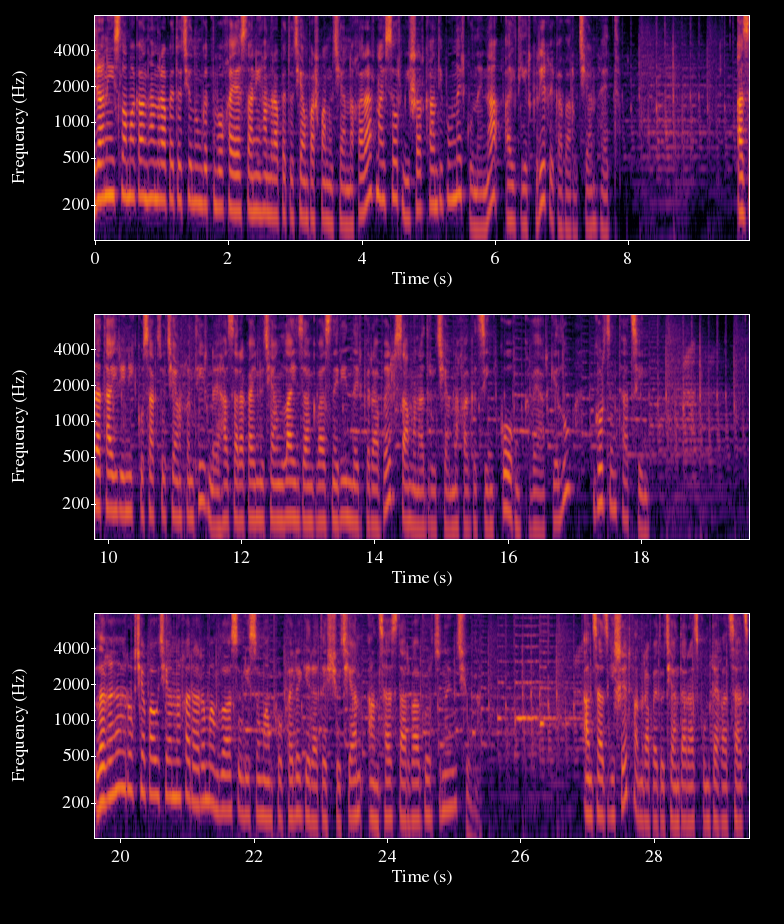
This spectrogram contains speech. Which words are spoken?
Իրանի Իսլամական Հանրապետությունում գտնվող Հայաստանի Հանրապետության պաշտպանության նախարարն այսօր մի շարք հանդիպումներ կունենա այդ երկրի ղեկավարության հետ։ Ազատ հայրենիք կուսակցության խնդիրն է հասարակայնության լայն զանգվածներին ներգրավել համանadrության նախագծին կողմ քվեարկելու գործընթացին։ ԼՂՀ առողջապահության նախարարը Մամլոասուլիսում ամփոփել է գերատեսչության անցած տարվա գործունեությունը։ Անցած գիշեր հանրապետության տարածքում տեղացած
